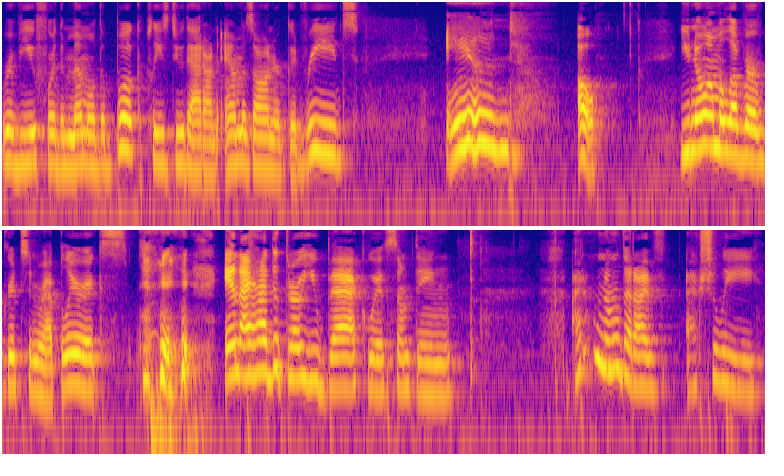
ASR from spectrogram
review for the memo, the book, please do that on Amazon or Goodreads. And oh, you know I'm a lover of grits and rap lyrics. and I had to throw you back with something. I don't know that I've actually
